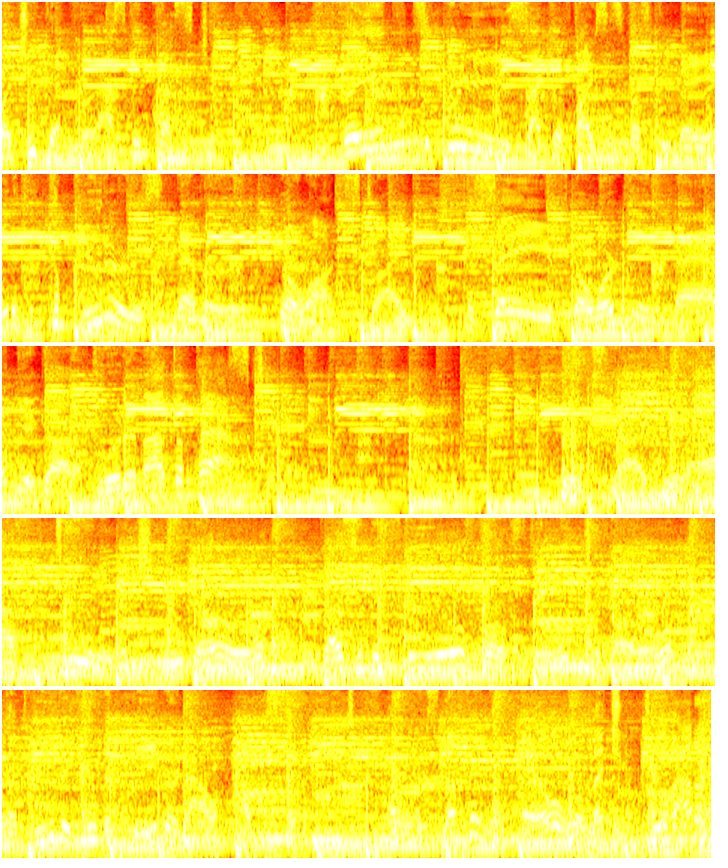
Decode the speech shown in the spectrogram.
What you get for asking questions. The unions agree sacrifices must be made. Computers never go on strike. To save the working man, you gotta put him out to pasture. Looks like we have to let you go. Doesn't it feel fulfilling to know that you, the human being, are now obsolete? And there's nothing in hell will let you do about it?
